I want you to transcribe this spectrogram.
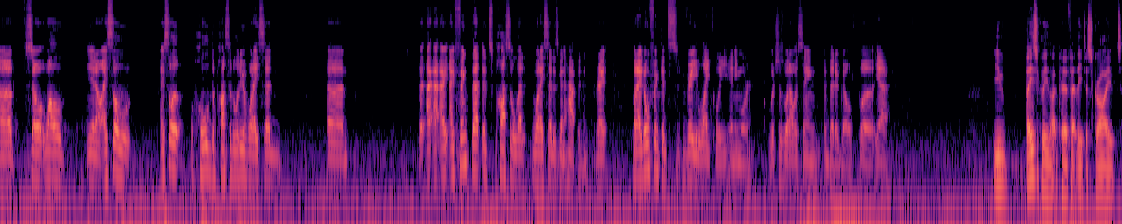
Uh, so while you know, I still, I still hold the possibility of what I said. Um, I, I, I think that it's possible that what I said is gonna happen, right? But I don't think it's very likely anymore, which is what I was saying a bit ago. But yeah, you basically like perfectly described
